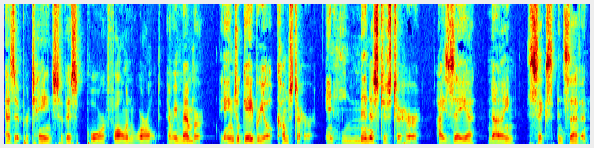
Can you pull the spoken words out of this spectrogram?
as it pertains to this poor fallen world. And remember, the angel Gabriel comes to her and he ministers to her Isaiah 9, 6, and 7,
